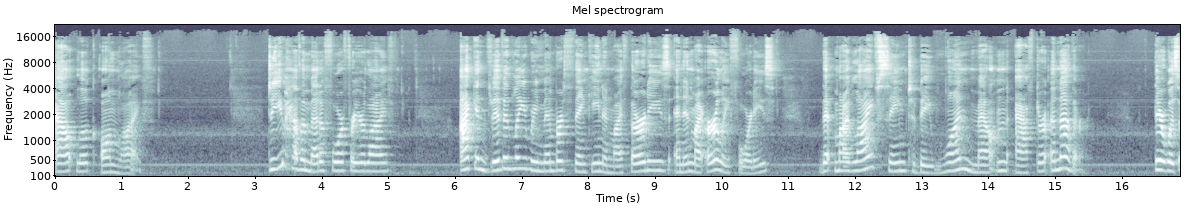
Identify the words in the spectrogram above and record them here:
outlook on life. Do you have a metaphor for your life? I can vividly remember thinking in my 30s and in my early 40s that my life seemed to be one mountain after another. There was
